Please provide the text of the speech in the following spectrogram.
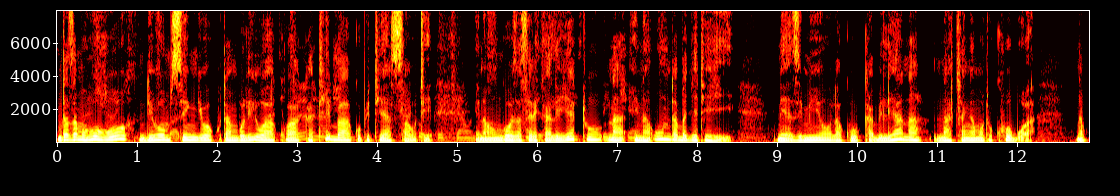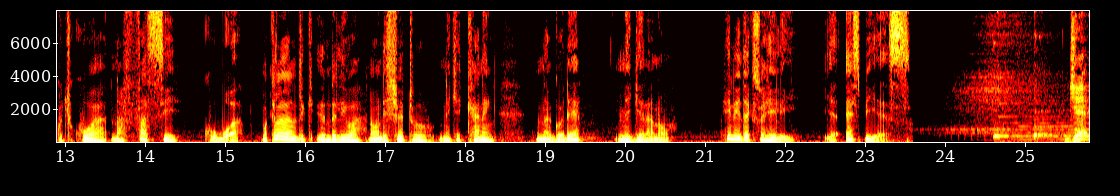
Mtazamo huo huo ndio msingi wa kutambuliwa kwa katiba kupitia sauti inaongoza serikali yetu na inaunda bajeti hii. Ni azimio la kukabiliana na changamoto kubwa na kuchukua nafasi kubwa. Makala yaliandaliwa na waandishi wetu Niki Canning na Gode Migerano. Hii ni idhaa Kiswahili ya SBS. Je,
